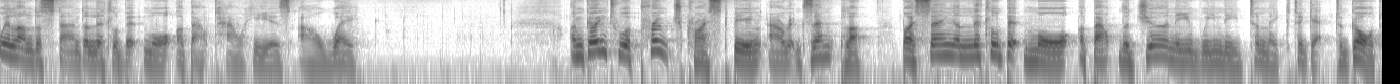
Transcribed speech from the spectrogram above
we'll understand a little bit more about how he is our way. I'm going to approach Christ being our exemplar by saying a little bit more about the journey we need to make to get to God,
